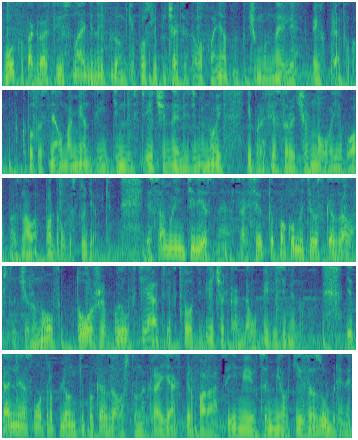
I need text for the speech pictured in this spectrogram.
Вот фотографии с найденной пленки. После печати стало понятно, почему Нелли их прятала. Кто-то снял моменты интимной встречи Нелли Зиминой и профессора Чернова. Его опознала подруга студентки. И самое интересное, соседка по комнате рассказала, что Чернов тоже был в театре в тот вечер, когда убили Зимину. Детальный осмотр пленки показал, что на краях перфорации имеются мелкие зазубрины.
